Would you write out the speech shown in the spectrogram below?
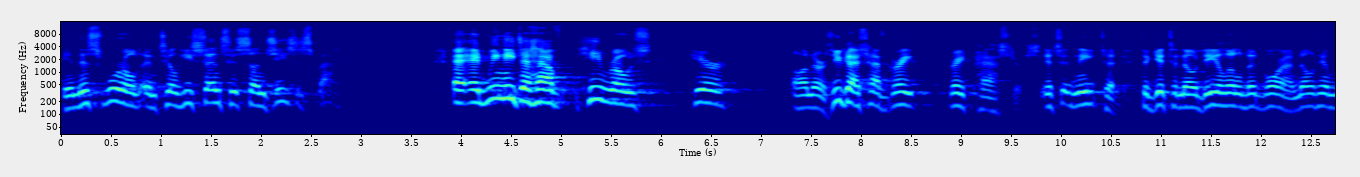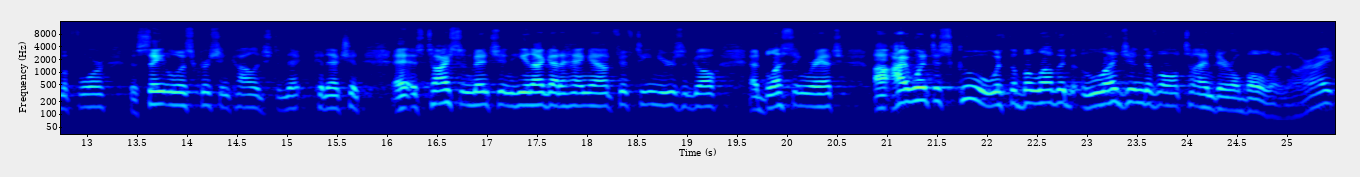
in this world until He sends His Son Jesus back. And we need to have heroes here on earth. You guys have great great pastors. It's neat to, to get to know Dee a little bit more. I've known him before, the St. Louis Christian College connection. As Tyson mentioned, he and I got to hang out 15 years ago at Blessing Ranch. Uh, I went to school with the beloved legend of all time, Darrell Bolin, all right?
